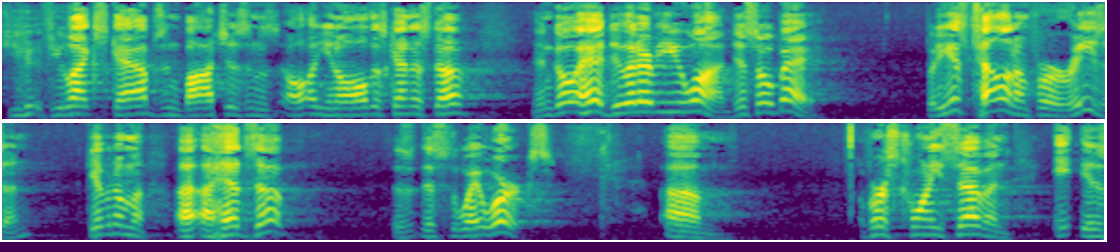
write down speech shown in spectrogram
If you, if you like scabs and botches and all, you know, all this kind of stuff, then go ahead, do whatever you want, disobey. But he is telling them for a reason, giving them a, a heads up. This, this, is the way it works. Um, verse 27 is,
